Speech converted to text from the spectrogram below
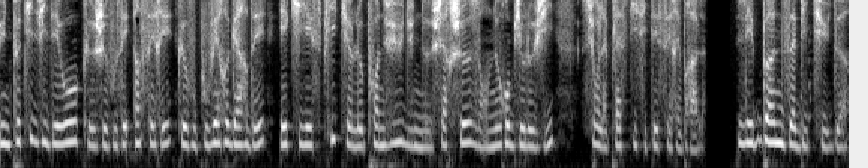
une petite vidéo que je vous ai insérée, que vous pouvez regarder et qui explique le point de vue d'une chercheuse en neurobiologie sur la plasticité cérébrale. Les bonnes habitudes.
